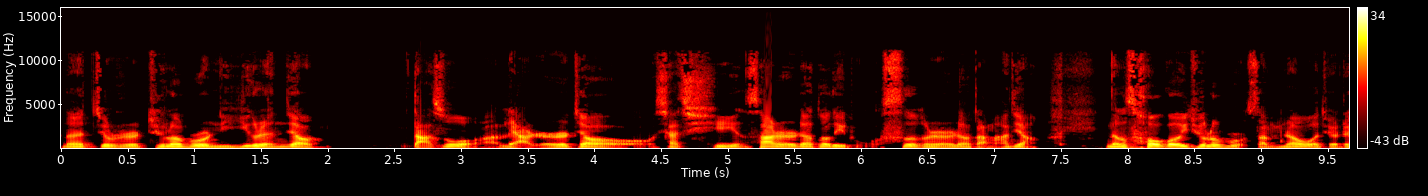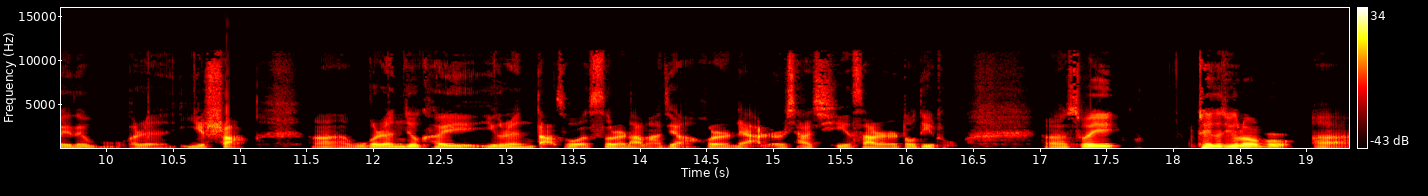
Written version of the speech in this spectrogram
那就是俱乐部，你一个人叫打坐，俩人叫下棋，仨人叫斗地主，四个人叫打麻将，能凑够一俱乐部，怎么着？我觉得也得五个人以上啊，五个人就可以一个人打坐，四人打麻将，或者俩人下棋，仨人斗地主，呃，所以这个俱乐部啊，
